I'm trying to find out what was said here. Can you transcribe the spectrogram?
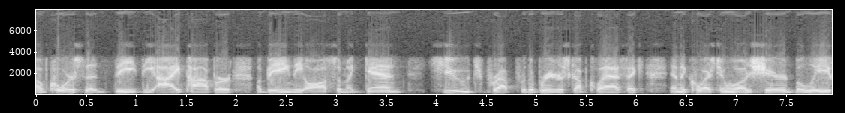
Of course, the the, the eye popper being the awesome again. Huge prep for the Breeders' Cup Classic, and the question was shared belief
